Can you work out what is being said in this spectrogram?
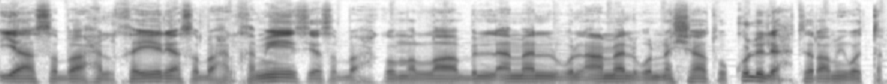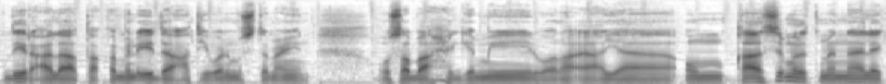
يا صباح الخير يا صباح الخميس يا صباحكم الله بالأمل والعمل والنشاط وكل الاحترام والتقدير على طاقم الإذاعة والمستمعين. وصباح جميل ورائع يا أم قاسم ونتمنى لك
